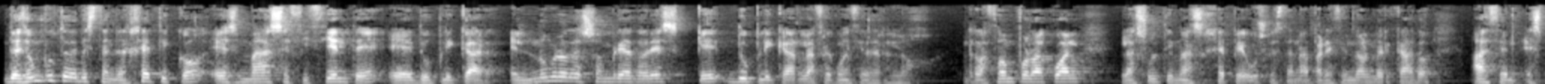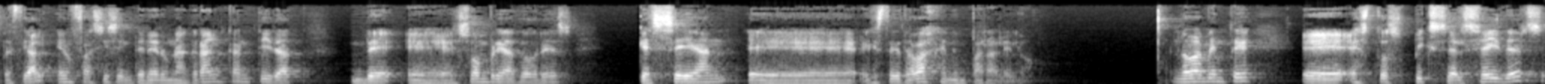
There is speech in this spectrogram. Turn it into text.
Desde un punto de vista energético, es más eficiente eh, duplicar el número de sombreadores que duplicar la frecuencia de reloj. Razón por la cual las últimas GPUs que están apareciendo al mercado hacen especial énfasis en tener una gran cantidad de sombreadores que sean que trabajen en paralelo. Normalmente estos pixel shaders,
